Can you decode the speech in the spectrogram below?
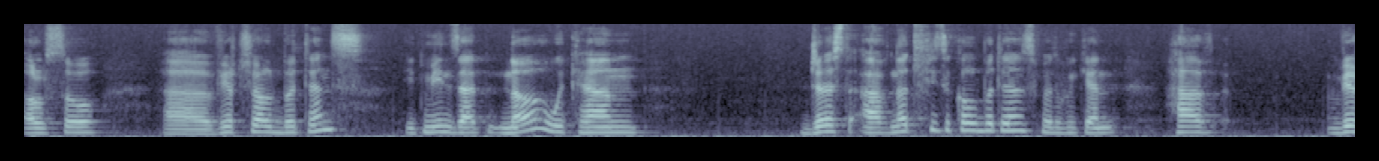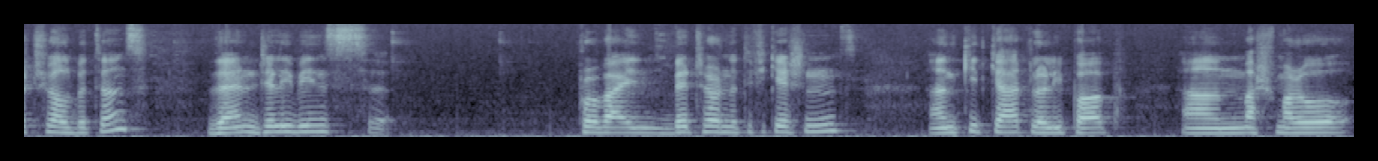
also uh, virtual buttons. It means that now we can just have not physical buttons, but we can have virtual buttons. Then Jelly Beans uh, provide better notifications and KitKat, Lollipop, and Marshmallow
